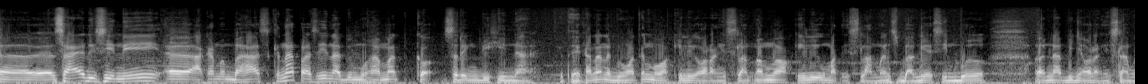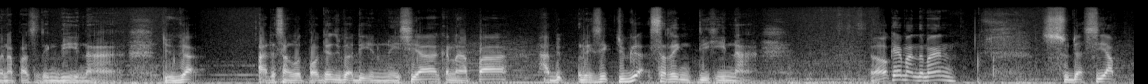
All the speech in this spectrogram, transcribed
uh, saya di sini uh, akan membahas kenapa sih Nabi Muhammad kok sering dihina gitu ya. Karena Nabi Muhammad kan mewakili orang Islam mewakili umat Islam kan sebagai simbol uh, nabinya orang Islam. Kenapa sering dihina? Juga ada sangkut pautnya juga di Indonesia kenapa Habib Rizik juga sering dihina. Oke teman-teman. Sudah siap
